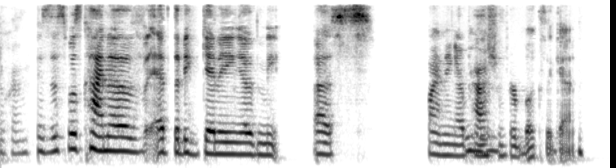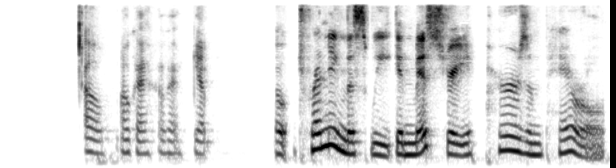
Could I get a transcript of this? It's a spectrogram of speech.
okay. because this was kind of at the beginning of me us finding our Mhm. passion for books again. Oh, okay, okay. Yep. Oh, trending this week in mystery, Purrs and Peril,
